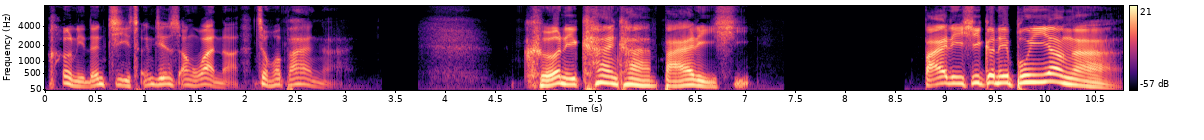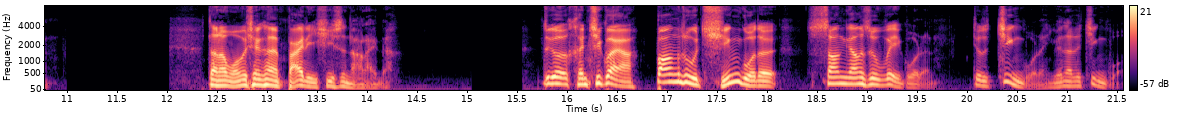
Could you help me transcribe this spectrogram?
恨你能几成千上万呢，怎么办啊？可你看看百里奚，百里奚跟你不一样啊。当然，我们先看百里奚是哪来的。这个很奇怪啊，帮助秦国的商鞅是魏国人，就是晋国人，原来的晋国。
